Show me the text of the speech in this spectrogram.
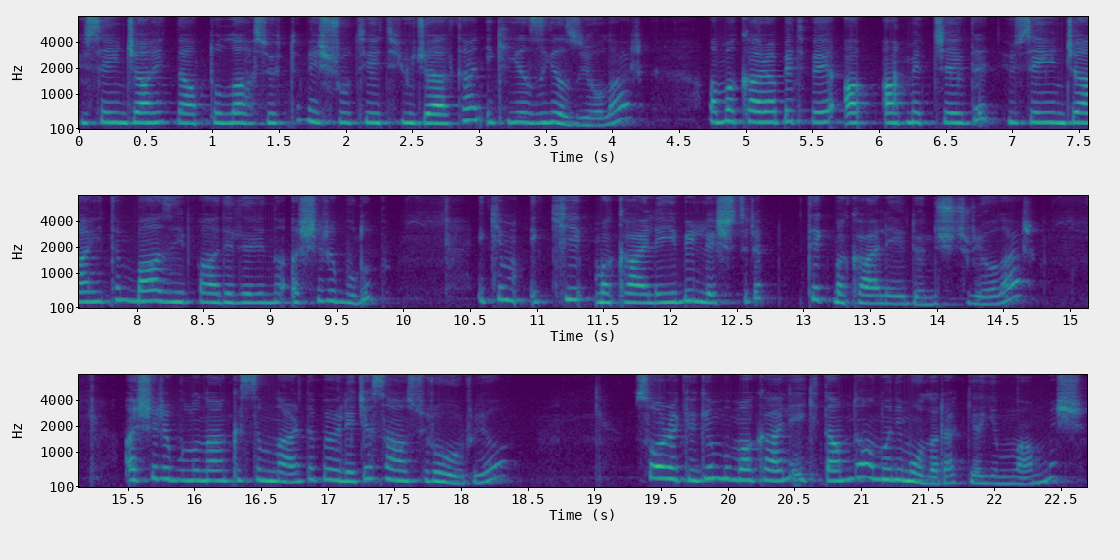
Hüseyin Cahit ile Abdullah Zühtü meşrutiyeti yücelten iki yazı yazıyorlar. Ama Karabet ve Ahmet Cevdet Hüseyin Cahit'in bazı ifadelerini aşırı bulup iki, iki makaleyi birleştirip tek makaleye dönüştürüyorlar. Aşırı bulunan kısımlar da böylece sansüre uğruyor. Sonraki gün bu makale ikidamda anonim olarak yayımlanmış.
